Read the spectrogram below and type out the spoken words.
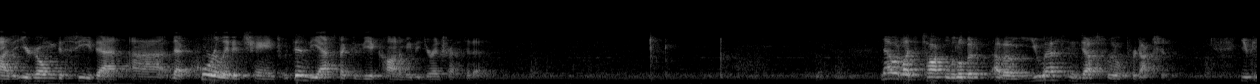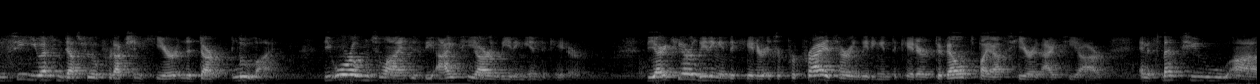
uh, that you're going to see that, uh, that correlated change within the aspect of the economy that you're interested in. Now I'd like to talk a little bit about U.S. industrial production. You can see U.S. industrial production here in the dark blue line. The orange line is the ITR leading indicator. The ITR leading indicator is a proprietary leading indicator developed by us here at ITR, and it's meant to uh,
